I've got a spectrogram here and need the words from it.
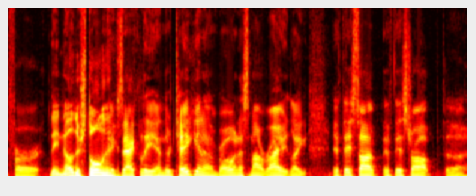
for They know they're stolen. exactly, and they're taking them, bro, and it's not right. Like, if they stop, if they stop, uh,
